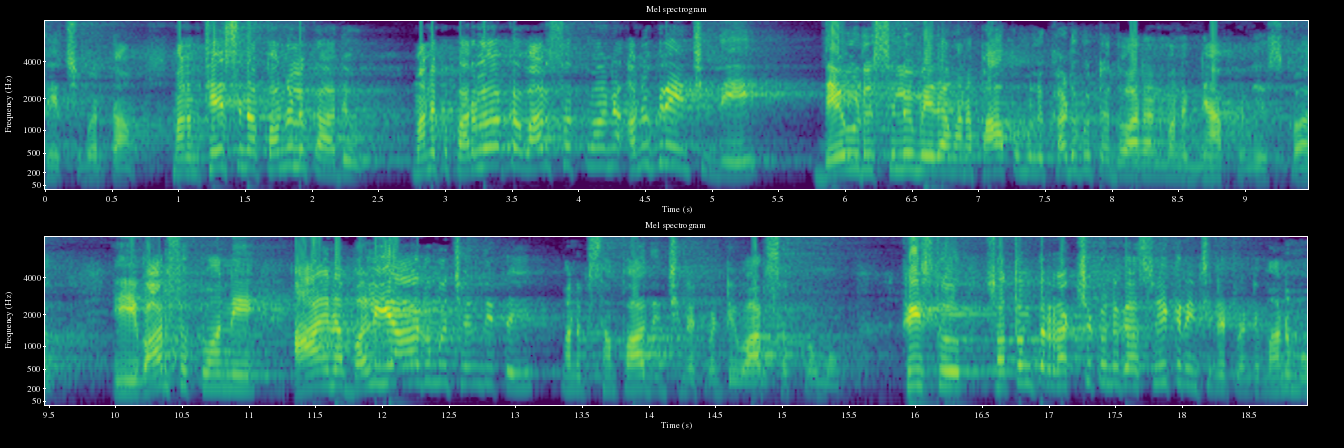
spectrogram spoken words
తీర్చబడతాం. మనం చేసిన పనులు కాదు మనకు పరలోక వారసత్వాన్ని అనుగ్రహించింది దేవుడు శిలువ మీద మన పాపములు కడుగుట ద్వారా మనం జ్ఞాపకం చేసుకోవాలి. ఈ వారసత్వాన్ని ఆయన బలియాగము చెందితే మనకు సంపాదించినటువంటి వారసత్వము. క్రీస్తు స్వతంత్ర రక్షకునిగా స్వీకరించినటువంటి మనము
